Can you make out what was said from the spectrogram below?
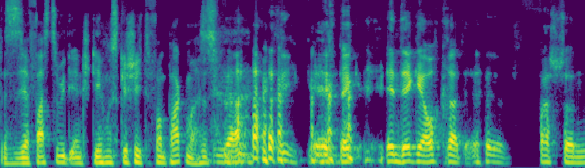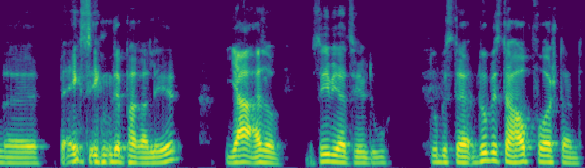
Das ist ja fast so wie die Entstehungsgeschichte von Packmas. Ja, ich entdecke, entdecke auch gerade äh, fast schon äh, beängstigende Parallelen. Ja, also, Sebi, erzähl du. Du bist der, du bist der Hauptvorstand.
